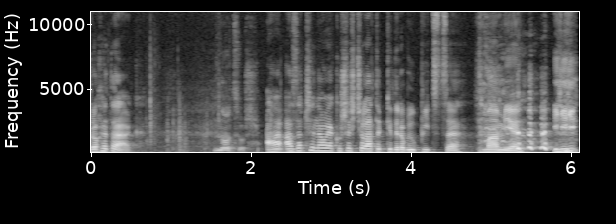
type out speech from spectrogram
Trochę tak. No cóż. A, a zaczynał jako sześciolatek, kiedy robił pizzę mamie i,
